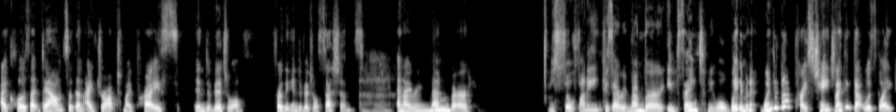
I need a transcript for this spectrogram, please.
I closed that down. So then I dropped my price individual for the individual sessions. Uh-huh. And I remember it was so funny because I remember you saying to me, Well, wait a minute, when did that price change? And I think that was like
